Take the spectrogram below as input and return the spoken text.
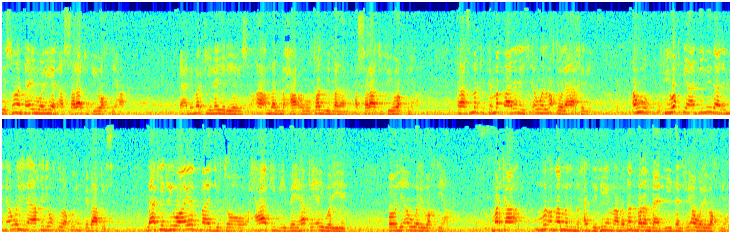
iyo sunanta ay wariyeen asalaatu fii waqtiha. Yani markii la yiriy acmal maxaa ugu fadli badan? Asalaatu fii waqtiha. Taas marka kama qaadanaysa awal waqti walaa aakhiri. Aw fii waqtiha haddii la yihahdo min awal ila aakhiri waqti waa ku inطibaaqaysa laakiin riwaayad baa jirto oo xaakim iyo bayhaqi ay wariyeen oo liawali waqtiha. Marka mucdam almuxadisiin ama dad badan baa diidan fii awali waqtiha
